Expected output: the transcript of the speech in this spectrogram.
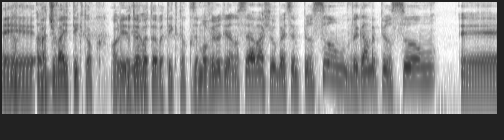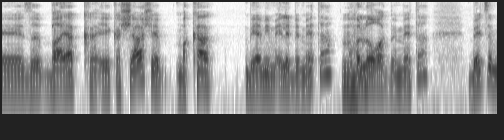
אה, התשובה היא טיק טוק יותר ויותר בטיק טוק. זה מוביל אותי לנושא הבא שהוא בעצם פרסום וגם בפרסום זה בעיה קשה שמכה בימים אלה במטא mm-hmm. אבל לא רק במטא בעצם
